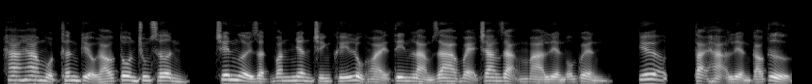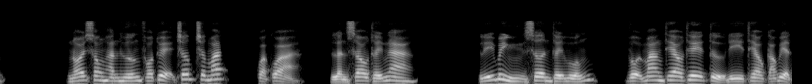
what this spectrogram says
Ha ha một thân kiểu áo tôn trung sơn, trên người giật văn nhân chính khí lục hoài tin làm ra vẻ trang dạng mà liền ôm quyền, kia, tại hạ liền cáo tử. Nói xong hắn hướng phó tuệ chớp chớp mắt, quả quả, lần sau thấy Nga. Lý Bình Sơn thấy huống, vội mang theo thê tử đi theo cáo biệt.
